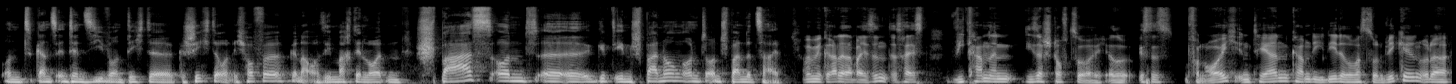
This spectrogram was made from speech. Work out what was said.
und ganz intensive und dichte Geschichte und ich hoffe, genau, sie macht den Leuten Spaß und äh, gibt ihnen Spannung und, und spannende Zeit. Wenn wir gerade dabei sind, das heißt, wie kam denn dieser Stoff zu euch? Also ist es von euch intern, kam die Idee, da sowas zu entwickeln oder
